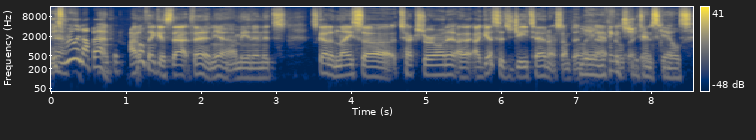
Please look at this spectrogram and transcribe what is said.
It's Yeah. really not bad. I don't think it's that thin. Yeah, I mean, and it's it's got a nice uh, texture on it. I, I guess it's G10 or something like yeah, that. I think it's G10 it is. scales.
